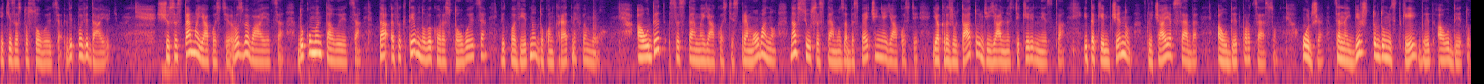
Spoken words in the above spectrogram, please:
які застосовуються, відповідають. Що система якості розвивається, документується та ефективно використовується відповідно до конкретних вимог. Аудит системи якості спрямовано на всю систему забезпечення якості як результату діяльності керівництва і таким чином включає в себе аудит процесу. Отже, це найбільш трудомісткий вид аудиту.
